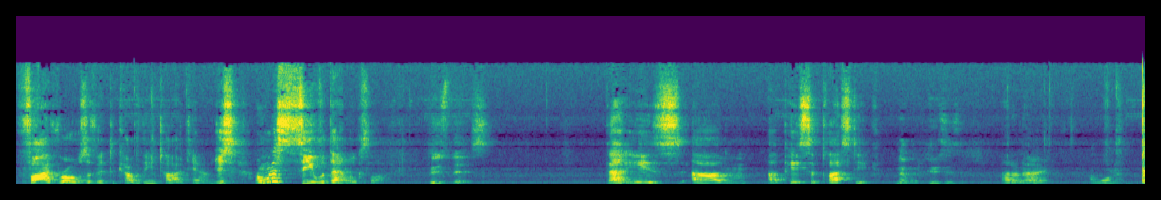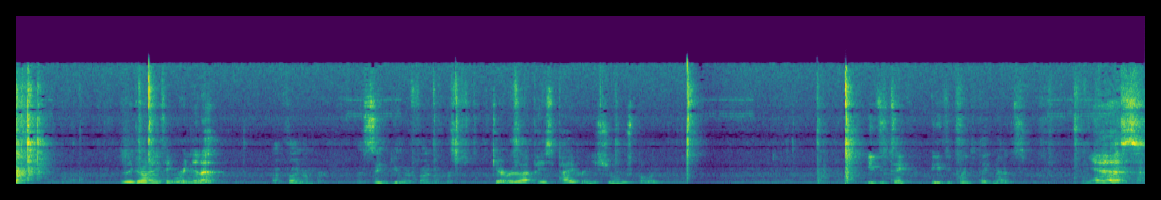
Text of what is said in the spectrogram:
Five rolls of it to cover the entire town. Just, I want to see what that looks like. Who's this? That is um, a piece of plastic. No, but whose is it? I don't know. I want it. Has it got anything written in it? A phone number. A singular phone number. Get rid of that piece of paper and it's yours, boy. Easy take. Easy point to take notes. Yes.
